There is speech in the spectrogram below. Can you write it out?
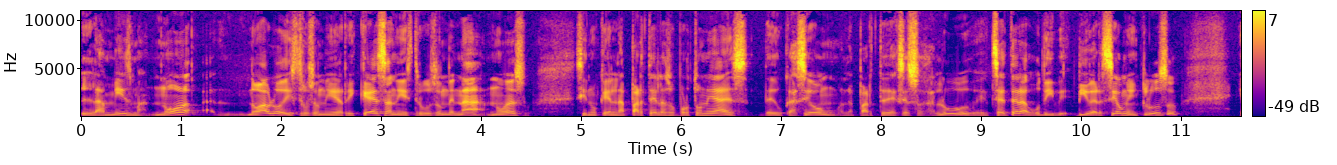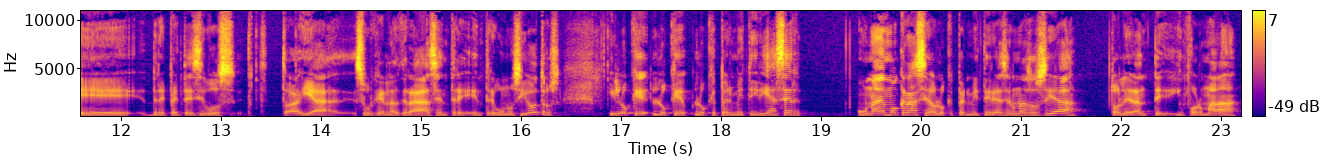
la misma. No, no hablo de distribución ni de riqueza, ni distribución de nada, no eso, sino que en la parte de las oportunidades de educación, la parte de acceso a salud, etcétera, o di- diversión incluso, eh, de repente si vos todavía surgen las gradas entre, entre unos y otros. Y lo que, lo, que, lo que permitiría ser una democracia o lo que permitiría ser una sociedad tolerante, informada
